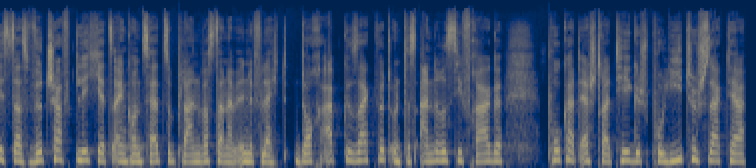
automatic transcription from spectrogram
ist das wirtschaftlich, jetzt ein Konzert zu planen, was dann am Ende vielleicht doch abgesagt wird? Und das andere ist die Frage, pokert er strategisch politisch, sagt er,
